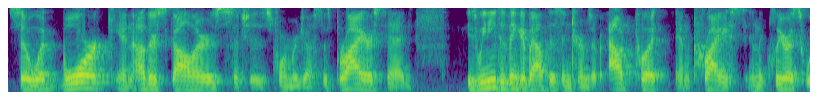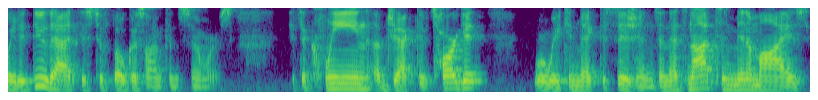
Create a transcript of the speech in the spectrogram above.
So, what Bork and other scholars, such as former Justice Breyer, said is we need to think about this in terms of output and price, and the clearest way to do that is to focus on consumers. It's a clean, objective target where we can make decisions, and that's not to minimize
